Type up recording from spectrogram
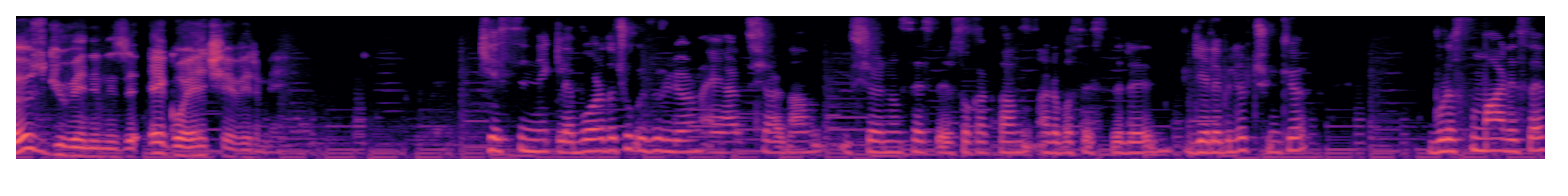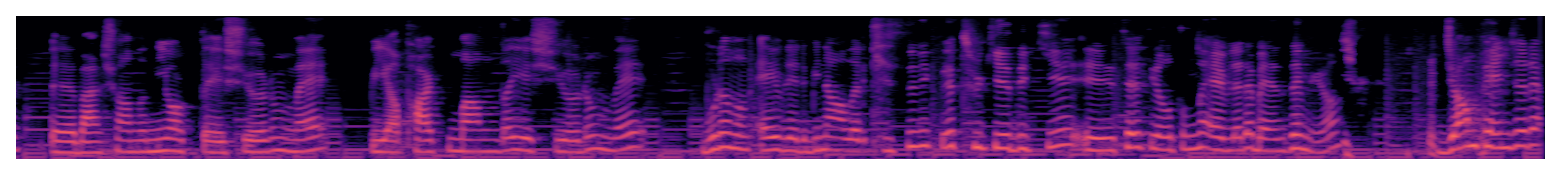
Özgüveninizi egoya çevirmeyin. Kesinlikle. Bu arada çok özür diliyorum eğer dışarıdan, dışarının sesleri, sokaktan araba sesleri gelebilir. Çünkü burası maalesef e, ben şu anda New York'ta yaşıyorum ve bir apartmanda yaşıyorum ve buranın evleri, binaları kesinlikle Türkiye'deki e, ses yalıtımlı evlere benzemiyor. Cam pencere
